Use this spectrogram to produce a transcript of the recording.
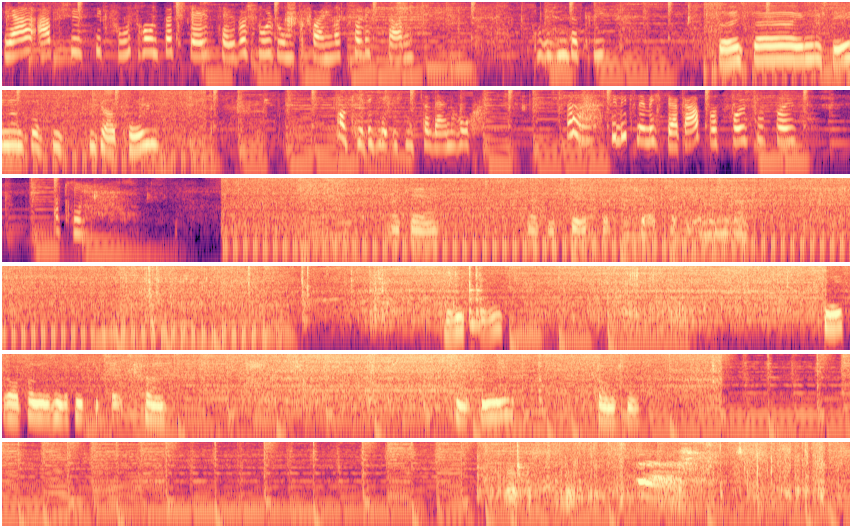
Ja, abschüssig, Fuß runtergestellt, selber schuld umgefallen. Was soll ich sagen? Wo ist denn der Griff? Soll ich da irgendwo stehen und das dich, dich abholen? Okay, die hebe ich nicht allein hoch. Ah, Sie liegt nämlich bergab, was voll super ist. Okay, Okay. Warte, ich stelle jetzt auf die Seite die wieder. Wie ist gut. Sie nicht trotteln, müssen das mit Gepäck fahren. Warte mal. Komm schon.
